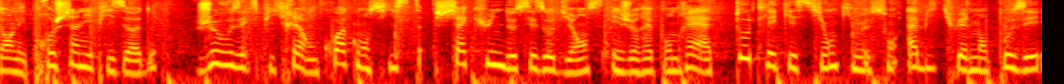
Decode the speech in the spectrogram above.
Dans les prochains épisodes, je vous expliquerai en quoi consiste chacune de ces audiences et je répondrai à toutes les questions qui me sont habituellement posées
